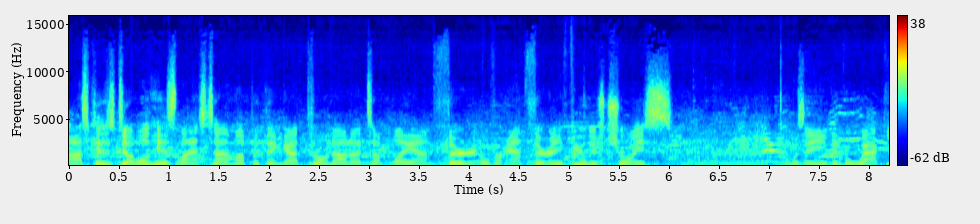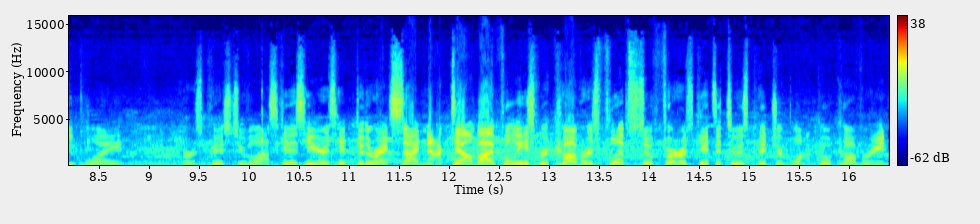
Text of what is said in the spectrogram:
Velasquez doubled his last time up, but then got thrown out on a tough play on third, over at third, a fielder's choice. That was a bit of a wacky play. First pitch to Velasquez here is hit through the right side, knocked down by Feliz, recovers, flips to first, gets it to his pitcher Blanco covering.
